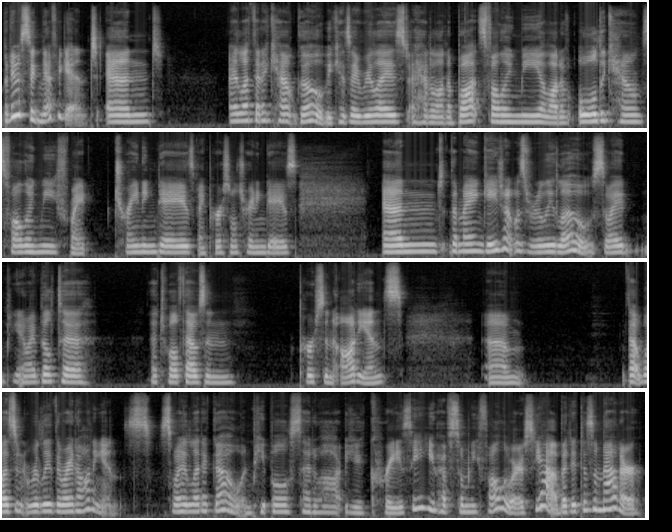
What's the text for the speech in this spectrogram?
but it was significant. And I let that account go because I realized I had a lot of bots following me, a lot of old accounts following me for my training days, my personal training days and that my engagement was really low. So I, you know, I built a a twelve thousand person audience. Um, that wasn't really the right audience. So I let it go. And people said, Well, are you crazy? You have so many followers. Yeah, but it doesn't matter.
